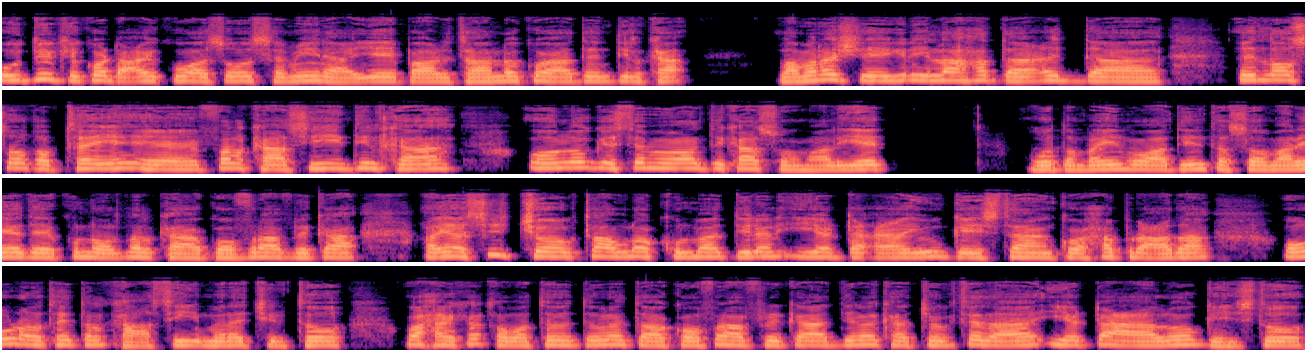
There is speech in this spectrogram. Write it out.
uu dilka ku dhacay kuwaas oo samaynayay baaritaano ku aadan dilka. Lamana sheegin ilaa hadda cidda cid loo soo qabtay ee falkaasi dilka ah oo loo geystay muwaadinka soomaaliyeed ugu dambeyn muwaadiniinta soomaaliyeed ee ku nool dalka koonfur afrika ayaa si joogta ula kulma dilal iyo dhace ay u geystaan kooxa burcada oo u dhalatay dalkaasi. Mana jirto waxay ka qabato dowladda koonfur afrika dilalka joogtada ah iyo dhaca loo geysto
